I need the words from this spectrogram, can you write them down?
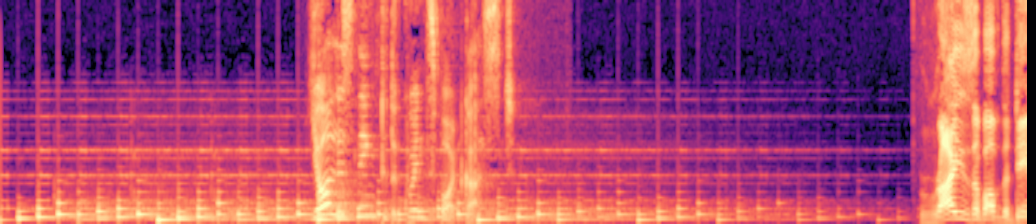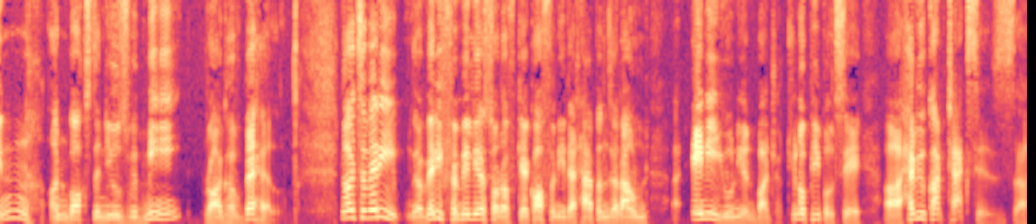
You're listening to the Quint podcast. Rise above the din, unbox the news with me, Raghav Bahl. Now, it's a very, a very familiar sort of cacophony that happens around uh, any union budget. You know, people say, uh, Have you cut taxes? Uh,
